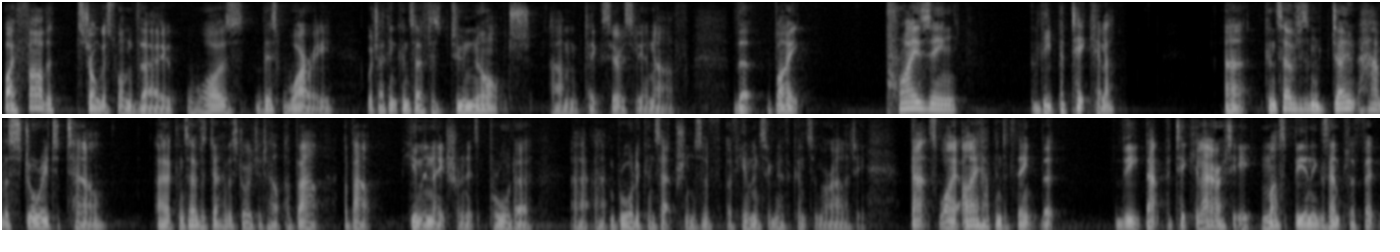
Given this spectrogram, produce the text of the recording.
by far the strongest one, though, was this worry, which I think conservatives do not um, take seriously enough, that by prizing the particular, uh, conservatism don't have a story to tell. Uh, conservatives don't have a story to tell about, about human nature and its broader, uh, uh broader conceptions of, of human significance and morality. That's why I happen to think that the, that particularity must be an exemplifi-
